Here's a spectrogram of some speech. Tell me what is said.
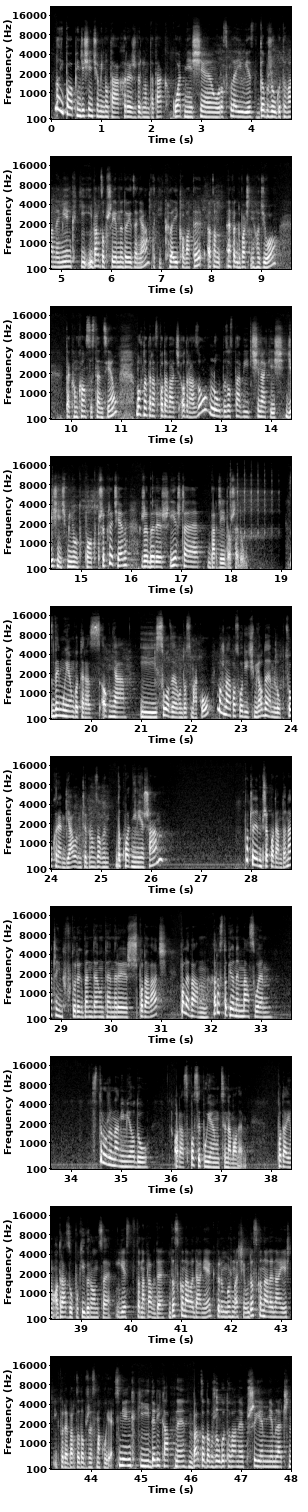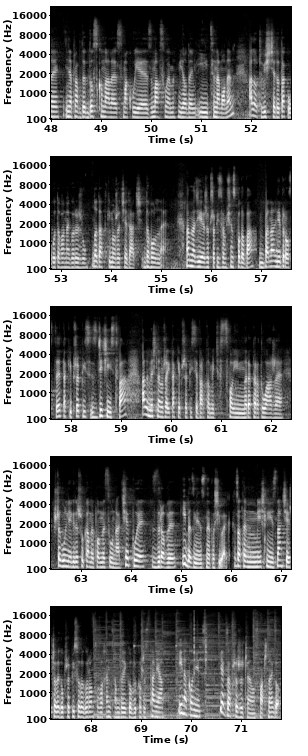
No i po 50 minutach ryż wygląda tak. Ładnie się rozkleił, jest dobrze ugotowany, miękki i bardzo przyjemny do jedzenia. Taki klejkowaty. O ten efekt właśnie chodziło. Taką konsystencję. Można teraz podawać od razu lub zostawić na jakieś 10 minut pod przykryciem, żeby ryż jeszcze bardziej doszedł. Zdejmuję go teraz z ognia i słodzę do smaku. Można posłodzić miodem lub cukrem białym czy brązowym. Dokładnie mieszam. Po czym przekładam do naczyń, w których będę ten ryż podawać. Polewam roztopionym masłem, stróżynami miodu oraz posypuję cynamonem. Podaję od razu, póki gorące. Jest to naprawdę doskonałe danie, którym można się doskonale najeść i które bardzo dobrze smakuje. Jest miękki, delikatny, bardzo dobrze ugotowany, przyjemnie mleczny i naprawdę doskonale smakuje z masłem, miodem i cynamonem, ale oczywiście do tak ugotowanego ryżu dodatki możecie dać dowolne. Mam nadzieję, że przepis Wam się spodoba. Banalnie prosty, taki przepis z dzieciństwa, ale myślę, że i takie przepisy warto mieć w swoim repertuarze, szczególnie gdy szukamy pomysłu na ciepły, zdrowy i bezmięsny posiłek. Zatem jeśli nie znacie jeszcze tego przepisu, to gorąco zachęcam do jego wykorzystania. I na koniec, jak zawsze życzę smacznego.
